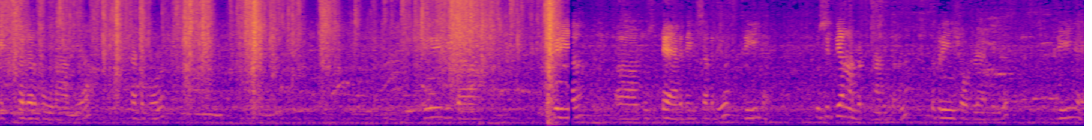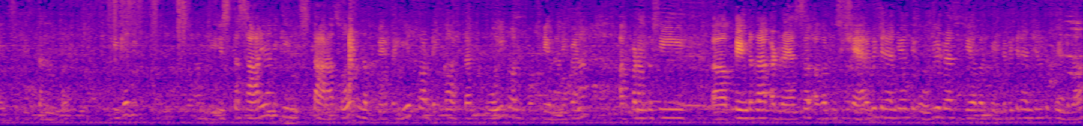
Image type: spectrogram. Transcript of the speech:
ਇੱਕ ਕਲਰ ਹੋਰ ਆ ਗਿਆ, ਸਾਡੇ ਕੋਲ ਇਹ ਜਿਹੜਾ ਕ੍ਰਿਆ ਤੁਸੀਂ ਟੈਗ ਦੇਖ ਸਕਦੇ ਹੋ ਫ੍ਰੀ ਹੈ। ਤੁਸੀਂ ਧਿਆਨ ਰੱਖਣਾ ਦੀ ਤਰ੍ਹਾਂ ਸਕਰੀਨਸ਼ਾਟ ਲੈ ਕੇ ਫ੍ਰੀ ਹੈ ਇਸ ਇਸ ਦਾ ਠੀਕ ਹੈ ਜੀ? ਹਾਂਜੀ, ਇਸ ਤਾਂ ਸਾਰਿਆਂ ਦੀ ਕੀਮਤ 1790 ਰੁਪਏ ਤੁਹਾਡੇ ਘਰ ਤੱਕ ਕੋਈ ਤੁਹਾਨੂੰ ਕੁਛ ਦੇਣਾ ਨਹੀਂ ਪੈਣਾ। ਆਪਣਾ ਤੁਸੀਂ ਪਿੰਡ ਦਾ ਐਡਰੈਸ ਅਗਰ ਤੁਸੀਂ ਸ਼ਹਿਰ ਵਿੱਚ ਰਹਿੰਦੇ ਹੋ ਤੇ ਉਹ ਵੀ ਐਡਰੈਸ ਜੇ ਅਗਰ ਪਿੰਡ ਵਿੱਚ ਰਹਿੰਦੇ ਹੋ ਤੇ ਪਿੰਡ ਦਾ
